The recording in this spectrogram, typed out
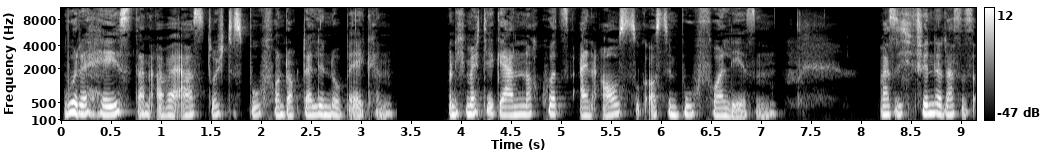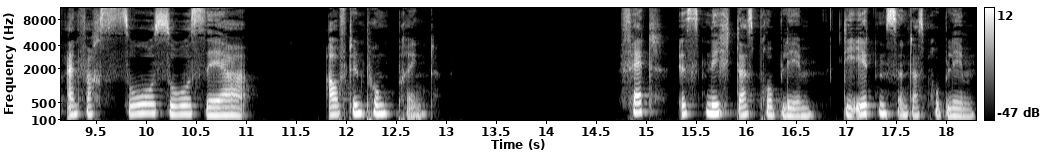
wurde Hayes dann aber erst durch das Buch von Dr. Lindo Bacon. Und ich möchte dir gerne noch kurz einen Auszug aus dem Buch vorlesen. Was ich finde, dass es einfach so, so sehr auf den Punkt bringt. Fett ist nicht das Problem. Diäten sind das Problem.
